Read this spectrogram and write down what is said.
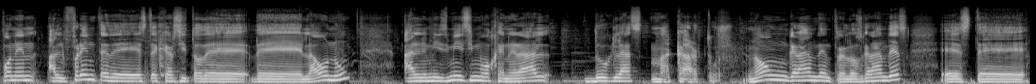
ponen al frente de este ejército de, de la ONU al mismísimo general Douglas MacArthur, ¿no? Un grande entre los grandes. Este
